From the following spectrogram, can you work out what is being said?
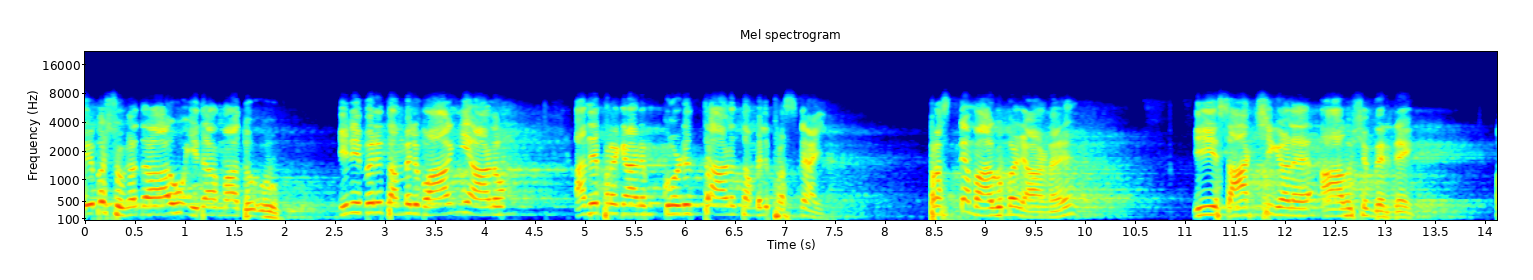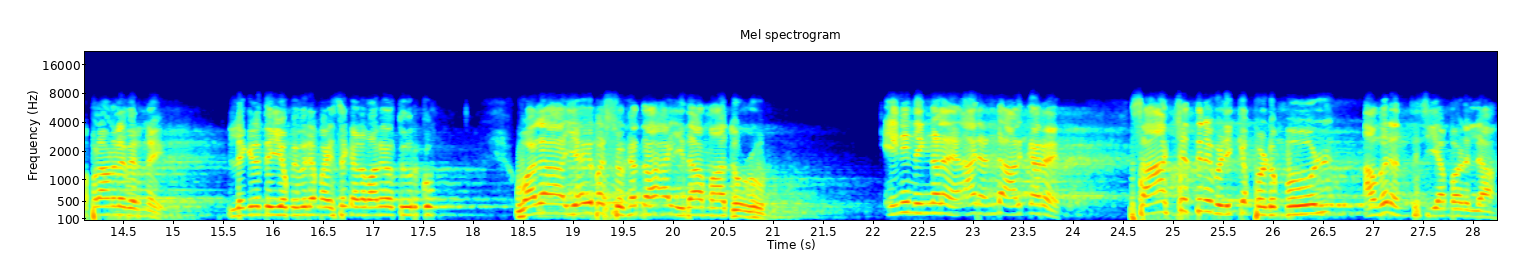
എഴുപ സുഗതാവു ഇതാമാതു ഇനി ഇവർ തമ്മിൽ വാങ്ങിയ ആളും അതേ പ്രകാരം കൊടുത്ത ആളും തമ്മിൽ പ്രശ്നമായി. പ്രശ്നമാകുമ്പോഴാണ് ഈ സാക്ഷികളെ ആവശ്യം വരുന്നേ. അപ്പോഴാണല്ലോ വരുന്നേ. ഇല്ലെങ്കിൽ എന്ത് ചെയ്യും? ഇവരെ പൈസ ഇടപാടുകൾ തീർക്കും. വല സുഖത ഇതാമാതുഴു ഇനി നിങ്ങളെ ആ രണ്ട് ആൾക്കാരെ സാക്ഷ്യത്തിന് വിളിക്കപ്പെടുമ്പോൾ അവരെന്ത് ചെയ്യാൻ പാടില്ല?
